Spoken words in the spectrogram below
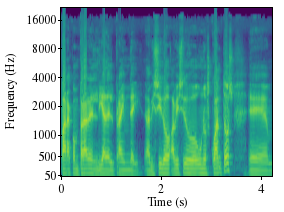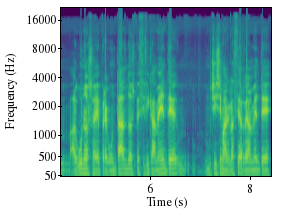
para comprar el día del Prime Day. Habéis sido, habéis sido unos cuantos, eh, algunos preguntando específicamente. Muchísimas gracias, realmente,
